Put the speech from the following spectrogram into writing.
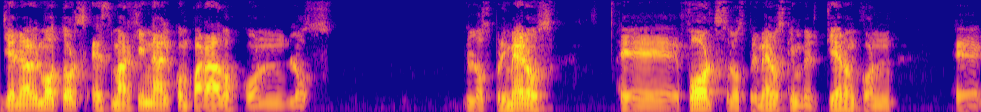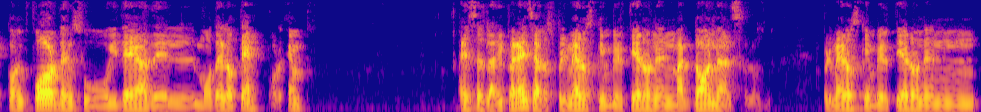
General Motors es marginal comparado con los, los primeros eh, Fords, los primeros que invirtieron con, eh, con Ford en su idea del modelo T, por ejemplo. Esa es la diferencia. Los primeros que invirtieron en McDonald's, los primeros que invirtieron en,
